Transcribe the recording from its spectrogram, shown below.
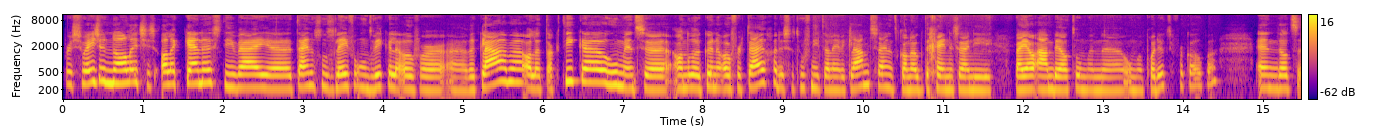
Persuasion knowledge is alle kennis die wij eh, tijdens ons leven ontwikkelen over reclame, alle tactieken, hoe mensen anderen kunnen overtuigen. Dus het hoeft niet alleen reclame te zijn, het kan ook degene zijn die bij jou aanbelt om een, om een product te verkopen. En dat,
